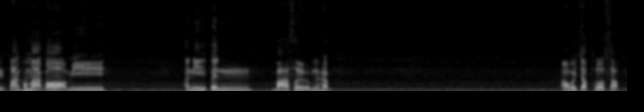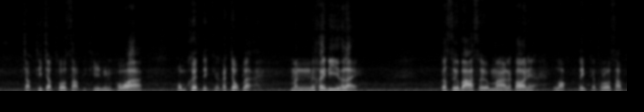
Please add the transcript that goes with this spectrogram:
ติดตั้งเข้ามาก็มี อันนี้เป็นบาร์เสริมนะครับ เอาไว้จับโทรศัพท์ จับที่จับโทรศัพท์อีกทีหนึ่งเพราะว่าผมเคยติดกับกระจกแล้วมันไม่ค่อยดีเท่าไหร่ ก็ซื้อบาร์เสริมมาแล้วก็เนี่ยล็อกติดกับโทรศัพท์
